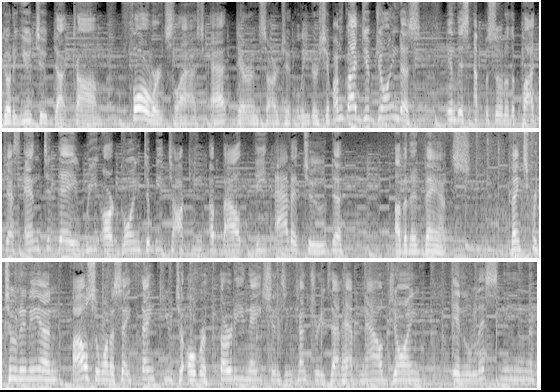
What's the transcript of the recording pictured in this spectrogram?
go to youtube.com forward slash at Darin Sargent Leadership. I'm glad you've joined us in this episode of the podcast. And today we are going to be talking about the attitude of an advance. Thanks for tuning in. I also want to say thank you to over 30 nations and countries that have now joined in listening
